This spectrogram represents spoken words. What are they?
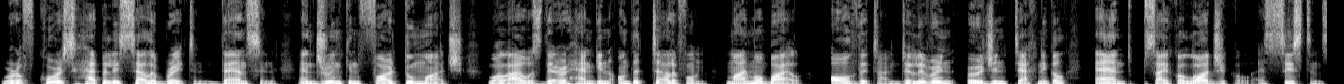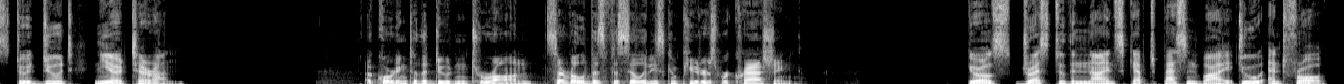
were, of course, happily celebrating, dancing, and drinking far too much, while I was there hanging on the telephone, my mobile, all the time delivering urgent technical and psychological assistance to a dude near Tehran. According to the dude in Tehran, several of his facility's computers were crashing. Girls dressed to the nines kept passing by to and fro,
